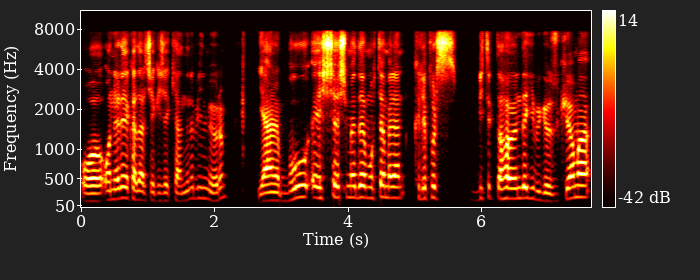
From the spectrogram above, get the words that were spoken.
O, o nereye kadar çekecek kendini bilmiyorum. Yani bu eşleşmede muhtemelen Clippers bir tık daha önde gibi gözüküyor ama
